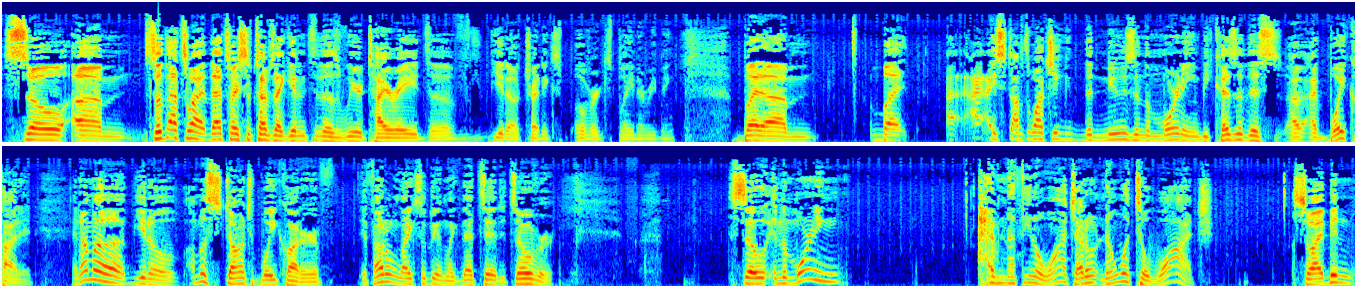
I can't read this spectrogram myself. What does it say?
So, um, so that's why that's why sometimes I get into those weird tirades of you know trying to ex- over explain everything. But um, but I, I stopped watching the news in the morning because of this. I've boycotted, and I'm a you know I'm a staunch boycotter. If if I don't like something, I'm like that's it, it's over. So in the morning, I have nothing to watch. I don't know what to watch. So I've been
